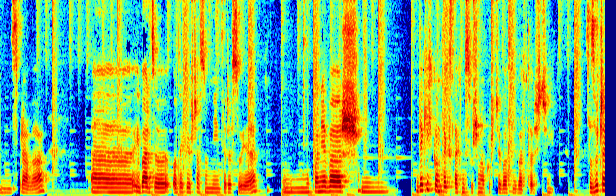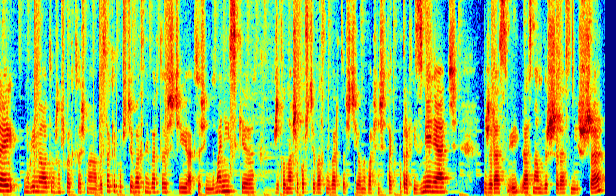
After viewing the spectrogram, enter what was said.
mm, sprawa, E, i bardzo od jakiegoś czasu mnie interesuje, ponieważ mm, w jakich kontekstach my słyszymy o poczuciu własnej wartości? Zazwyczaj mówimy o tym, że na przykład ktoś ma wysokie poczucie własnej wartości, a ktoś inny ma niskie, że to nasze poczucie własnej wartości, ono właśnie się tak potrafi zmieniać, że raz, raz mam wyższe, raz niższe.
